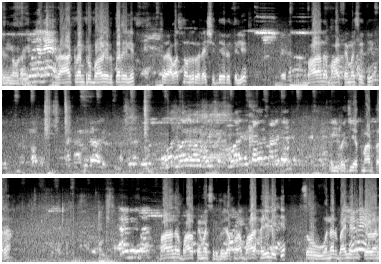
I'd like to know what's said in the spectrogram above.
ಇಲ್ಲಿ ನೋಡ್ರಿ ಗ್ರಾಹಕರಂತರು ಭಾಳ ಇರ್ತಾರೆ ಇಲ್ಲಿ. ಸೊ ಯಾವತ್ತು ನೋಡಿದ್ರು ರೈಸ್ ಇದ್ದೇ ಇರುತ್ತೆ ಇಲ್ಲಿ. ಭಾಳ ಅಂದ್ರೆ ಭಾಳ ಫೇಮಸ್ ಐತಿ. ಇಲ್ಲಿ ಬಜ್ಜಿ ಅತ್ ಮಾಡ್ತಾರ? ಭಾಳ ಅಂದ್ರೆ ಭಾಳ ಫೇಮಸ್ ಇದು ಬಿಜಾಪುರ ಭಾಳ ಹಳಿದೈತಿ ಸೊ ಓನರ್ ಬಾಯ್ಲಿ ಏನೋ ಕೇಳೋಣ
